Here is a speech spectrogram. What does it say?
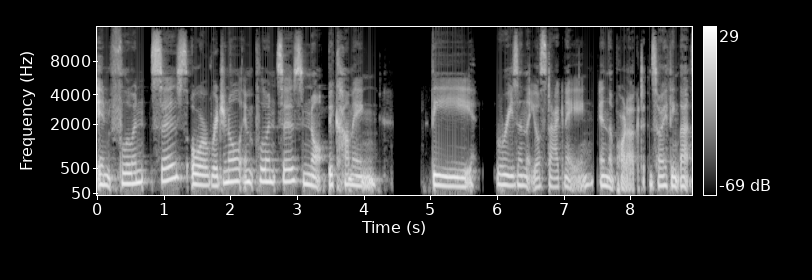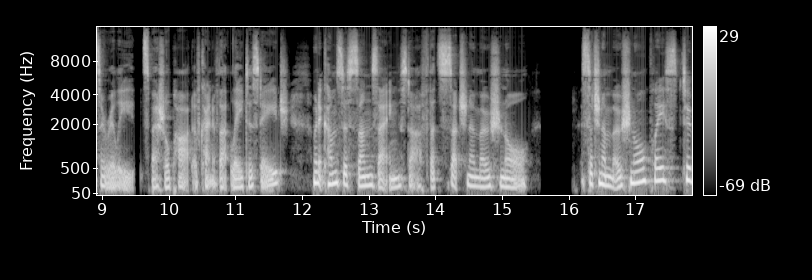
influences or original influences not becoming the reason that you're stagnating in the product. And so I think that's a really special part of kind of that later stage. When it comes to sunsetting stuff, that's such an emotional such an emotional place to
